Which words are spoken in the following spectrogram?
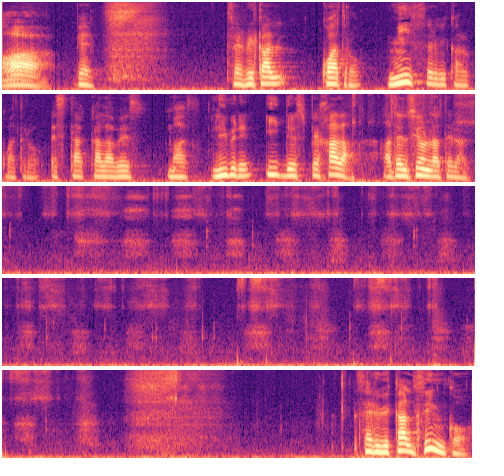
Ah, bien. Cervical 4. Mi cervical 4 está cada vez más libre y despejada. Atención lateral. Cervical 5.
